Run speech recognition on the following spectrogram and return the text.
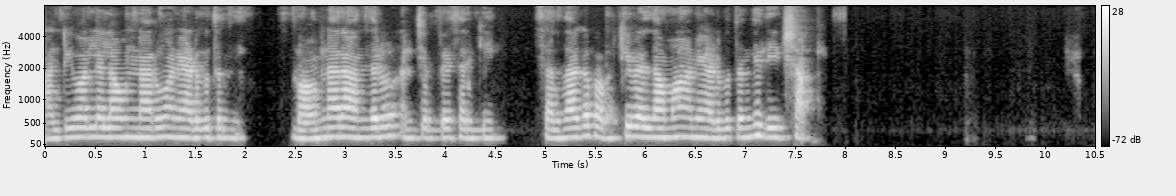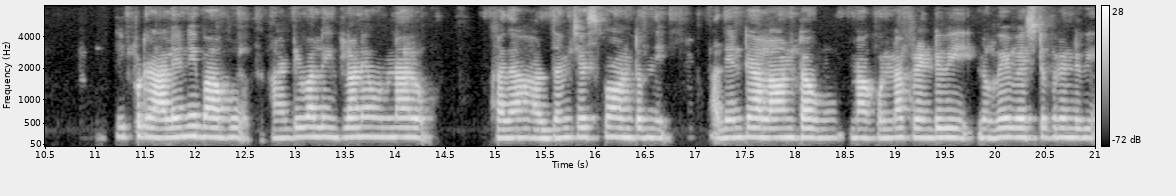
ఆంటీ వాళ్ళు ఎలా ఉన్నారు అని అడుగుతుంది. బాగున్నారా అందరూ? అని చెప్పేసరికి సరదాగా పబ్కి వెళ్దామా? అని అడుగుతుంది దీక్ష. ఇప్పుడు రాలేనే బాబు. ఆంటీ వాళ్ళ ఇంట్లోనే ఉన్నారు కదా అర్థం చేసుకో అంటుంది. అదేంటి అలా అంటావు? నాకున్న ఫ్రెండ్వి నువ్వే బెస్ట్ ఫ్రెండ్వి.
